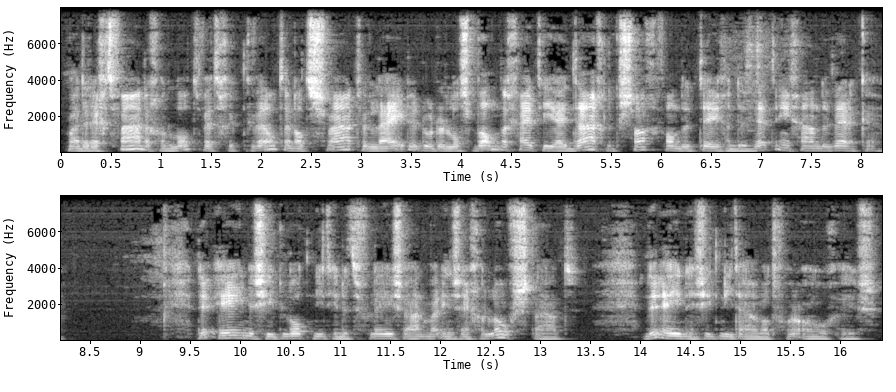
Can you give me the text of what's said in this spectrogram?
Maar de rechtvaardige Lot werd gekweld en had zwaar te lijden door de losbandigheid die hij dagelijks zag van de tegen de wet ingaande werken. De ene ziet Lot niet in het vlees aan, maar in zijn geloof staat. De ene ziet niet aan wat voor ogen is,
